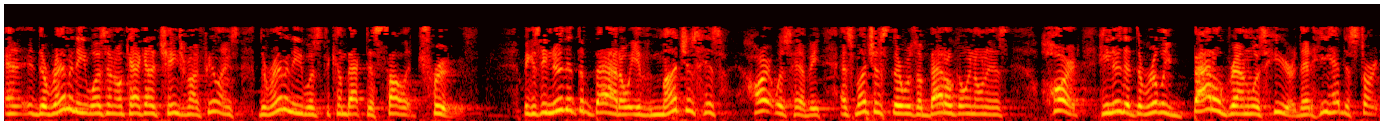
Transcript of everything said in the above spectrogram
And the remedy wasn't, okay, I got to change my feelings. The remedy was to come back to solid truth. Because he knew that the battle, as much as his heart was heavy, as much as there was a battle going on in his heart, he knew that the really battleground was here, that he had to start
